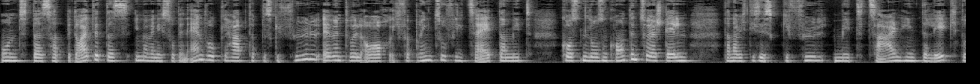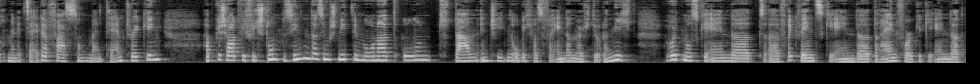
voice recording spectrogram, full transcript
Und das hat bedeutet, dass immer wenn ich so den Eindruck gehabt habe, das Gefühl eventuell auch, ich verbringe zu viel Zeit damit, kostenlosen Content zu erstellen, Dann habe ich dieses Gefühl mit Zahlen hinterlegt durch meine Zeiterfassung, mein Time-Tracking, habe geschaut, wie viele Stunden sind denn das im Schnitt im Monat und dann entschieden, ob ich was verändern möchte oder nicht. Rhythmus geändert, äh, Frequenz geändert, Reihenfolge geändert.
